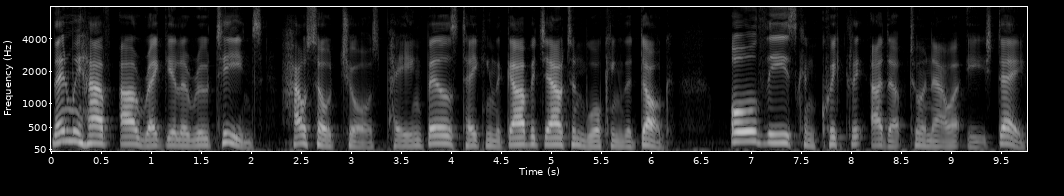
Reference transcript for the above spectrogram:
Then we have our regular routines household chores, paying bills, taking the garbage out, and walking the dog. All these can quickly add up to an hour each day.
